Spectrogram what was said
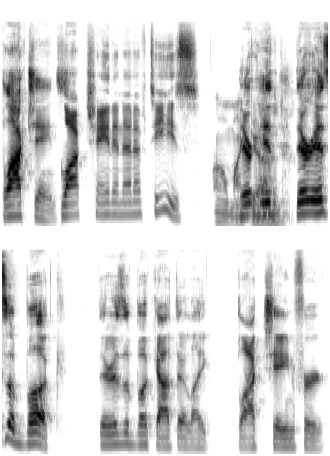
Blockchains. Blockchain and NFTs. Oh my There god. is there is a book. There is a book out there like blockchain for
